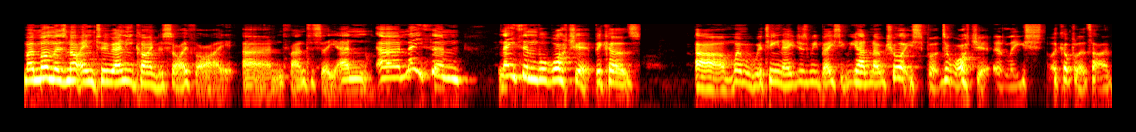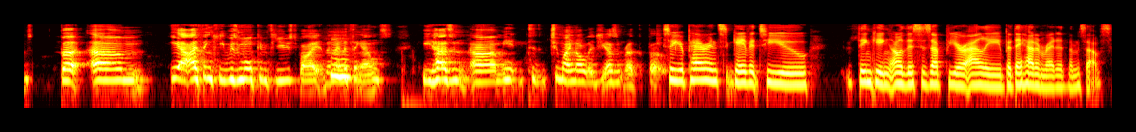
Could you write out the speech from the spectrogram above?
my mum is not into any kind of sci-fi and fantasy, and uh, Nathan, Nathan will watch it because um, when we were teenagers, we basically had no choice but to watch it at least a couple of times. But um, yeah, I think he was more confused by it than Hmm. anything else. He hasn't, um, he, to, to my knowledge, he hasn't read the book. So your parents gave it to you thinking, "Oh, this is up your alley," but they hadn't read it themselves.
